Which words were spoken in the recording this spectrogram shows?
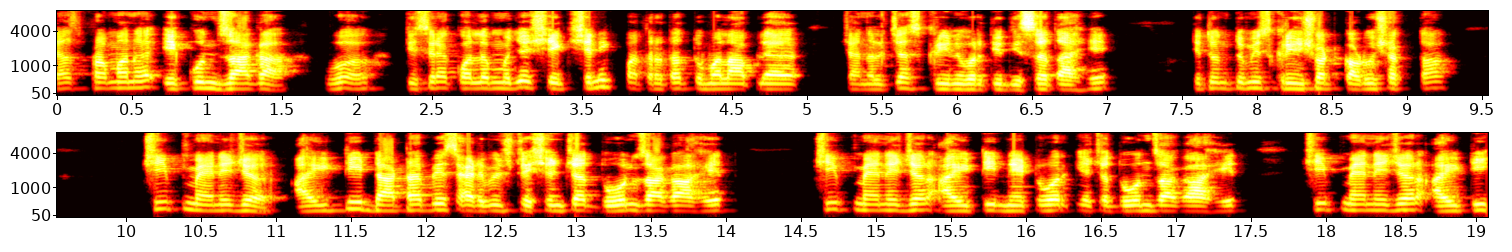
त्याचप्रमाणे एकूण जागा व तिसऱ्या कॉलममध्ये शैक्षणिक पात्रता तुम्हाला आपल्या चॅनलच्या स्क्रीनवरती दिसत आहे. तिथून तुम्ही स्क्रीनशॉट काढू शकता. Chief manager I T database ऍडमिनिस्ट्रेशनच्या दोन जागा आहेत. Chief manager I T network याच्या दोन जागा आहेत. Chief manager I T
